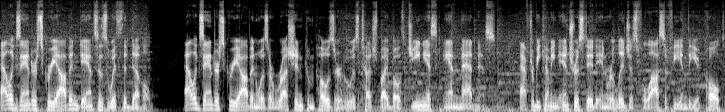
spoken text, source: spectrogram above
Alexander Scriabin dances with the devil. Alexander Scriabin was a Russian composer who was touched by both genius and madness. After becoming interested in religious philosophy and the occult,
